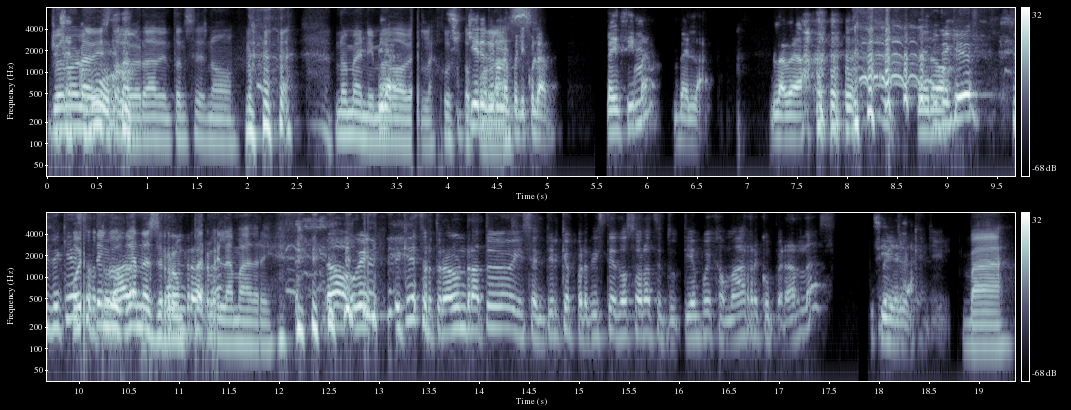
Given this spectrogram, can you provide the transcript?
Yo O sea, no la he visto, la verdad, entonces no, no me he animado Mira, a verla. Justo Si quieres ver una película pésima, vela. La verdad. Si pero te quieres, si te Hoy tengo ganas de romperme rato- la madre. No, güey, ¿te quieres torturar un rato y sentir que perdiste dos horas de tu tiempo y jamás recuperarlas? sí. Va,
